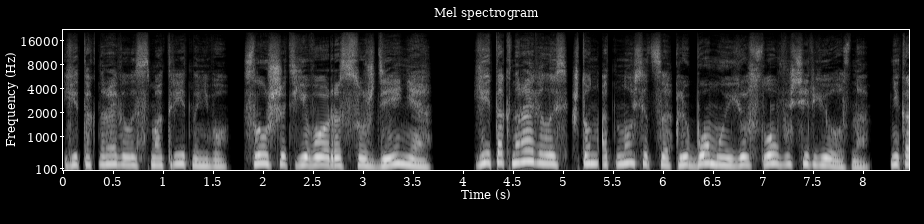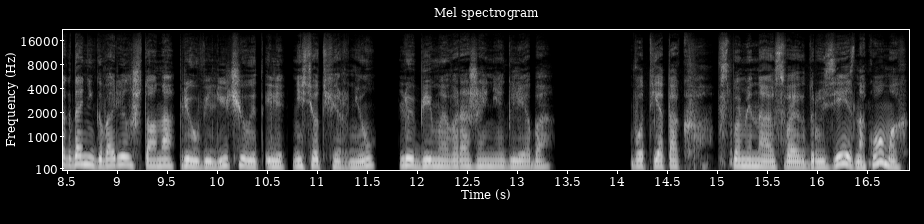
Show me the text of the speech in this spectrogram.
Ей так нравилось смотреть на него, слушать его рассуждения. Ей так нравилось, что он относится к любому ее слову серьезно. Никогда не говорил, что она преувеличивает или несет херню, любимое выражение Глеба. «Вот я так вспоминаю своих друзей и знакомых»,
